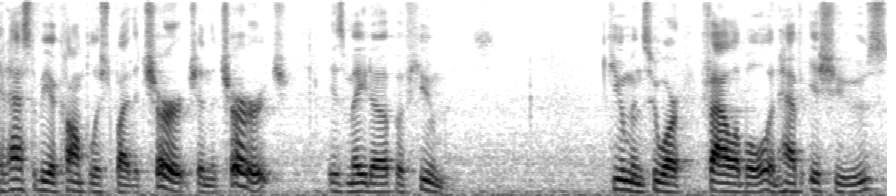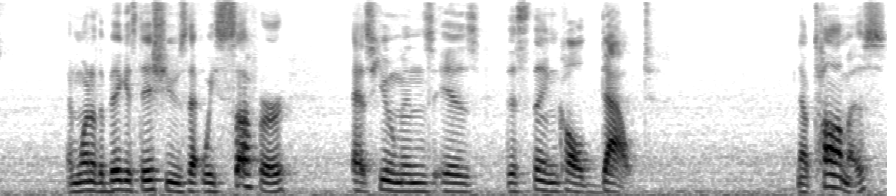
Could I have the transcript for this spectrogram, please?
It has to be accomplished by the church, and the church is made up of humans. Humans who are fallible and have issues. And one of the biggest issues that we suffer as humans is this thing called doubt. Now, Thomas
